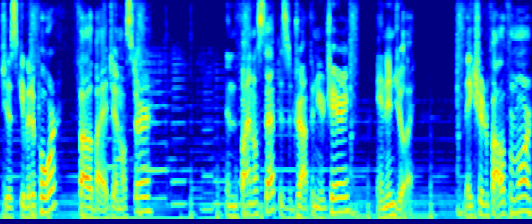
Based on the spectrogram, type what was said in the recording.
Just give it a pour, followed by a gentle stir. And the final step is to drop in your cherry and enjoy. Make sure to follow for more.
